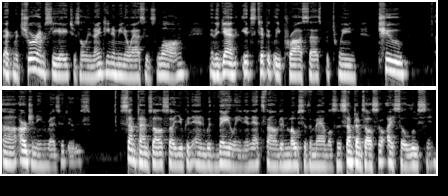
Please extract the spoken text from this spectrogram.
In fact, mature MCH is only 19 amino acids long. And again, it's typically processed between two uh, arginine residues. Sometimes also you can end with valine, and that's found in most of the mammals, and sometimes also isoleucine.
